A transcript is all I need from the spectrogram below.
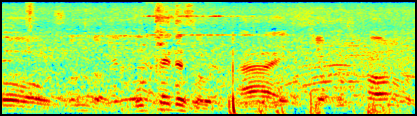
তো বুট খাওয়ানোর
